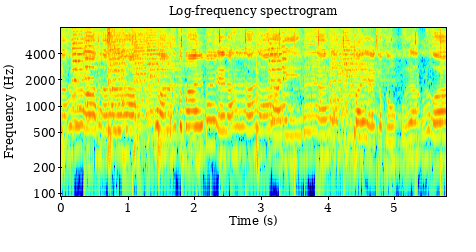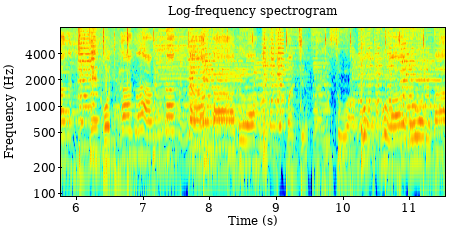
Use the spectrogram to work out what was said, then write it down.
นาวันสบายไม่ลาดีนะไปกับหนุ่มเมืองหลวงที่คนข้างหลังนั่งน้ำตาร่วง มันเจ็บในสัวพวกหัวรู้หรือเปล่า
